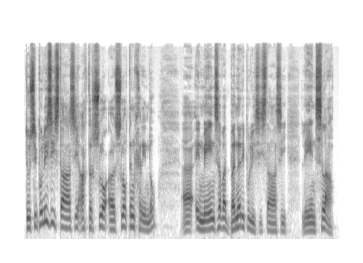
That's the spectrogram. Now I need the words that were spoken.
toe die polisiestasie agter slot, uh, slot en grendel uh en mense wat binne die polisiestasie lê en slaap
